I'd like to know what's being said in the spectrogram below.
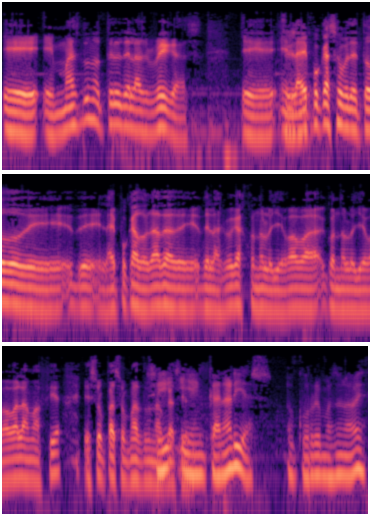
eh, en más de un hotel de Las Vegas, eh, en la época sobre todo de, la época dorada de, Las Vegas cuando lo llevaba cuando lo llevaba la mafia eso pasó más de una ocasión. y en Canarias ocurrió más de una vez.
